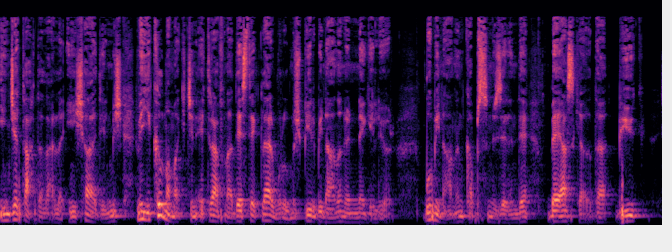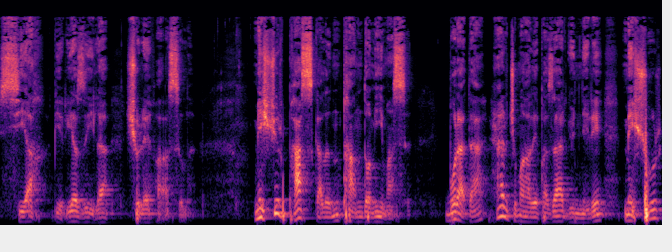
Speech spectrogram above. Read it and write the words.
İnce tahtalarla inşa edilmiş ve yıkılmamak için etrafına destekler vurulmuş bir binanın önüne geliyor. Bu binanın kapısının üzerinde beyaz kağıda büyük siyah bir yazıyla şu levha asılı. Meşhur Pascal'ın pandomiması. Burada her cuma ve pazar günleri meşhur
